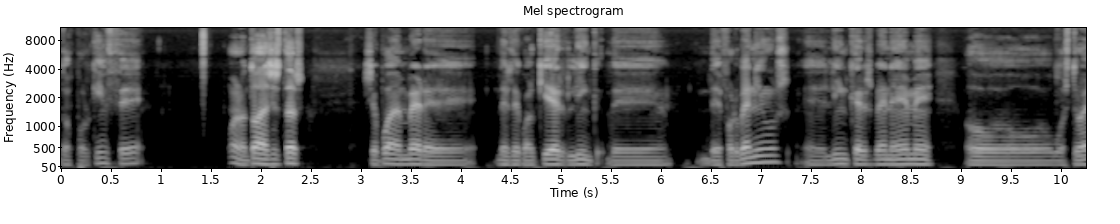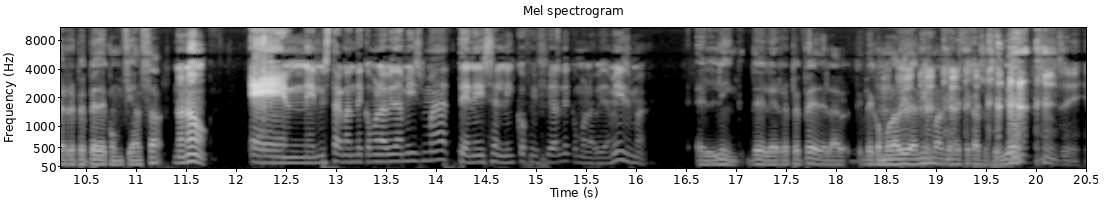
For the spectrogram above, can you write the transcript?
2x15. Bueno, todas estas se pueden ver eh, desde cualquier link de, de Forvenius, eh, Linkers, BNM o vuestro RPP de confianza. No, no. En el Instagram de Como la Vida Misma tenéis el link oficial de Como la Vida Misma. El link del RPP de, la, de Como la Vida Misma, que en este caso soy yo. Sí.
